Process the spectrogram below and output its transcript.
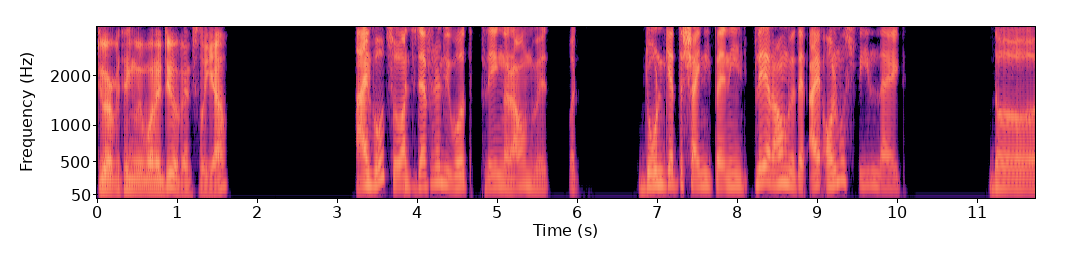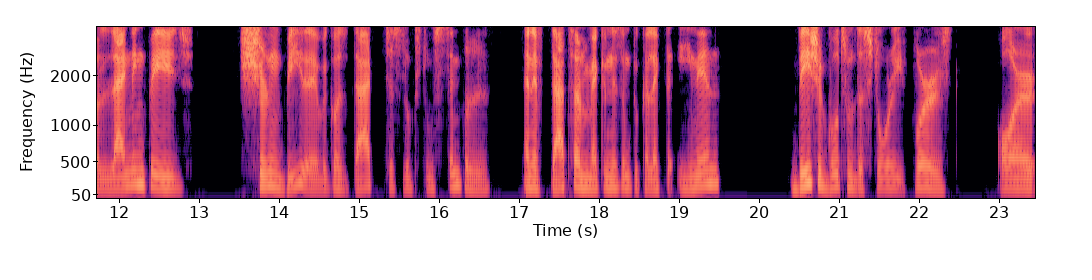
do everything we want to do eventually. Yeah. I hope so. It's definitely worth playing around with, but don't get the shiny penny. Play around with it. I almost feel like the landing page shouldn't be there because that just looks too simple. And if that's our mechanism to collect the email, they should go through the story first or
